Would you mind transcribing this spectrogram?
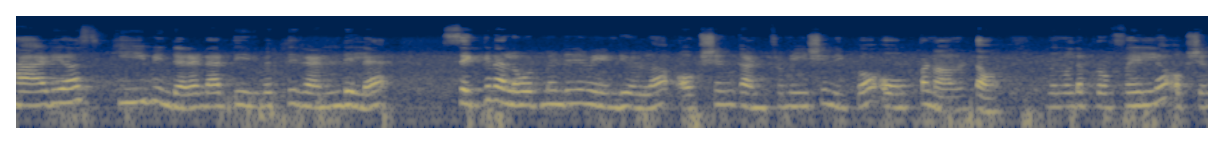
ഹാഡിയ സ്കീമിന്റെ രണ്ടായിരത്തി ഇരുപത്തി രണ്ടിലെ സെക്കൻഡ് അലോട്ട്മെന്റിന് വേണ്ടിയുള്ള ഓപ്ഷൻ കൺഫർമേഷൻ ഇപ്പോൾ ഓപ്പൺ ആണ് കേട്ടോ നിങ്ങളുടെ പ്രൊഫൈലിൽ ഓപ്ഷൻ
